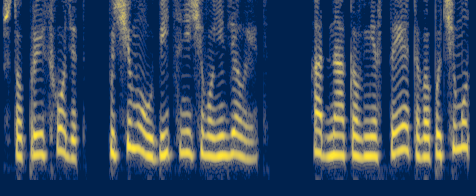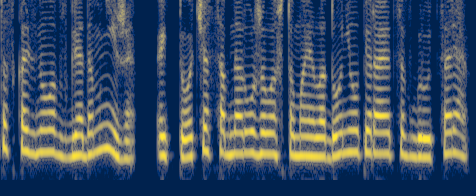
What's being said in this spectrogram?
что происходит, почему убийца ничего не делает. Однако вместо этого почему-то скользнула взглядом ниже и тотчас обнаружила, что мои ладони упираются в грудь царя,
